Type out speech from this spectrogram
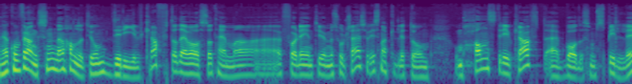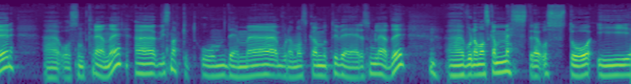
Ja, Konferansen den handlet jo om drivkraft, og det var også tema eh, for det intervjuet med Solskjær. Så vi snakket litt om, om hans drivkraft, både som spiller og som trener. Vi snakket om det med hvordan man skal motivere som leder. eh, Hvordan man skal mestre å stå i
